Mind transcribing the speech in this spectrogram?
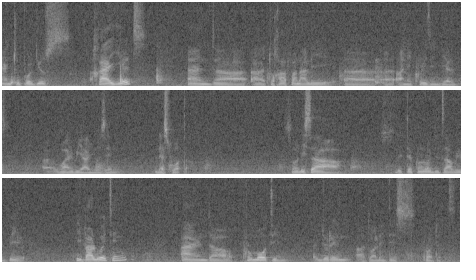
and to produce high yields and uh, uh, to have finally uh, uh, an increase in yield uh, while we are using less water. So these are the technologies that we'll be evaluating and uh, promoting during actually this project.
